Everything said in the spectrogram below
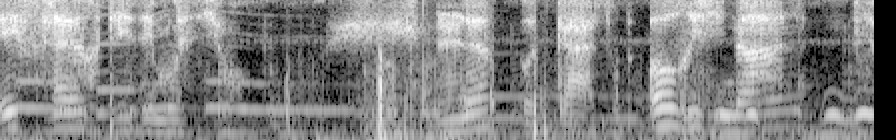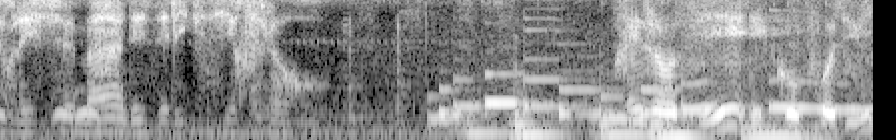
Effleure tes émotions. Le podcast original sur les chemins des élixirs floraux. Présenté et coproduit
